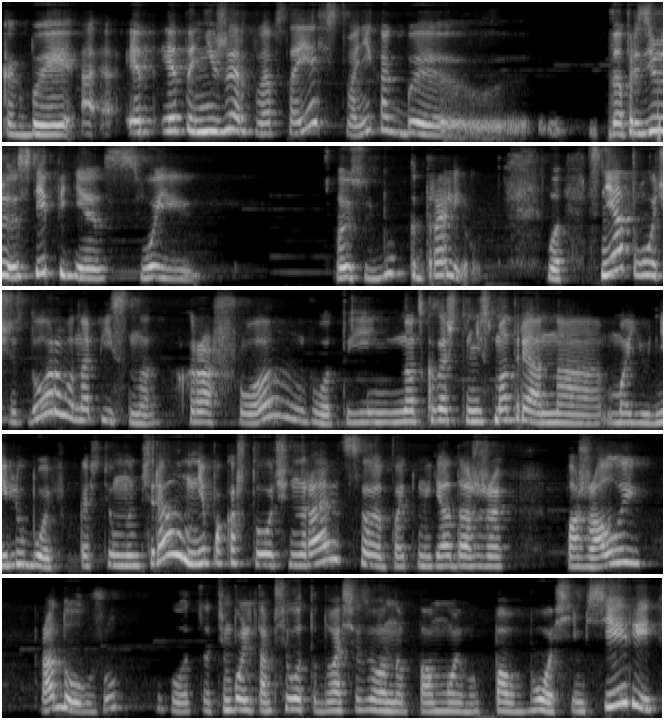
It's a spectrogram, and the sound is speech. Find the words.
как бы а, это, это не жертвы обстоятельства, они как бы до определенной степени свой, свою судьбу контролируют. Вот. Снято очень здорово, написано хорошо. Вот. И надо сказать, что несмотря на мою нелюбовь к костюмным сериалам, мне пока что очень нравится, поэтому я даже, пожалуй, продолжу. Вот. Тем более там всего-то два сезона, по-моему, по 8 серий.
